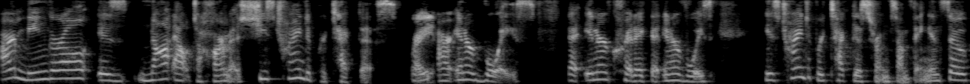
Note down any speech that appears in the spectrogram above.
Our mean girl is not out to harm us. She's trying to protect us, right? right? Our inner voice, that inner critic, that inner voice is trying to protect us from something. And so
